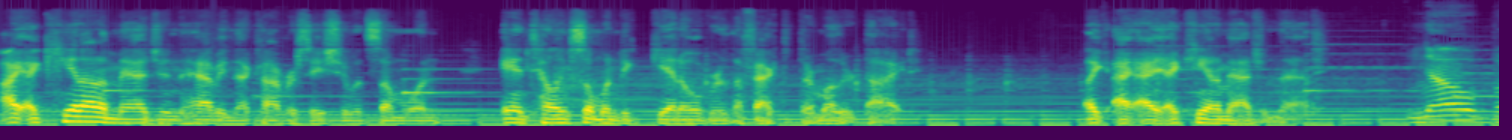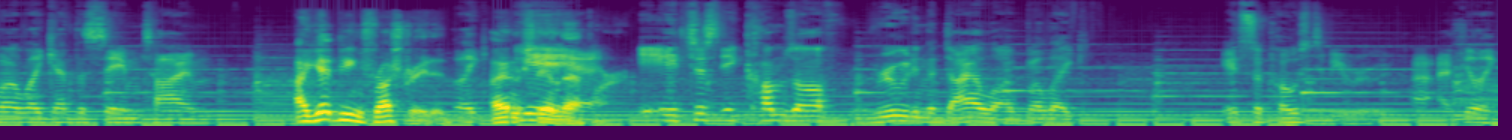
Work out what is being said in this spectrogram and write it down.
I, I cannot imagine having that conversation with someone and telling someone to get over the fact that their mother died. Like, I, I, I can't imagine that. No, but like at the same time, I get being frustrated. like I understand yeah, that part. it- It's just it comes off rude in the dialogue, but like it's supposed to be rude. I, I feel like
